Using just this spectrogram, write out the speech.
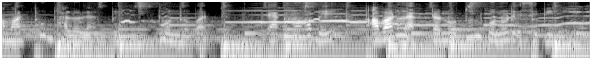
আমার খুব ভালো লাগবে। ধন্যবাদ। দেখা হবে আবারও একটা নতুন কোনো রেসিপি নিয়ে।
